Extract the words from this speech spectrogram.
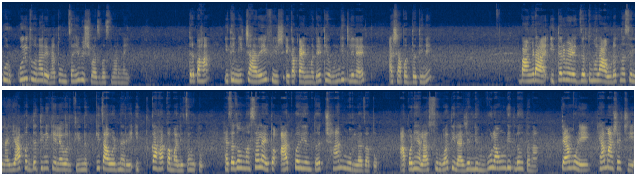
कुरकुरीत होणार आहे ना तुमचाही विश्वास बसणार नाही. तर पहा इथे मी चारही फिश एका पॅनमध्ये ठेवून घेतलेल्या आहेत अशा पद्धतीने. बांगडा इतर वेळेत जर तुम्हाला आवडत नसेल ना या पद्धतीने केल्यावरती नक्कीच आवडणारे इतका हा कमालीचा होतो. ह्याचा जो मसाला आहे तो आतपर्यंत छान मुरला जातो. आपण ह्याला सुरुवातीला जे लिंबू लावून घेतलं होतं ना त्यामुळे ह्या माशाची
